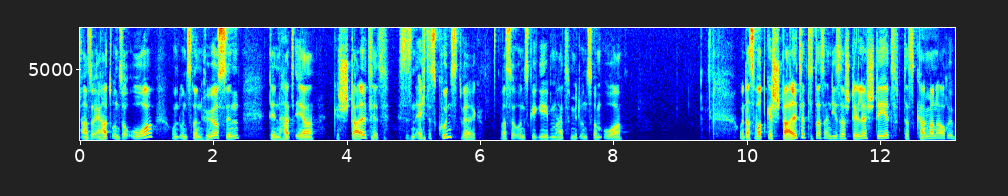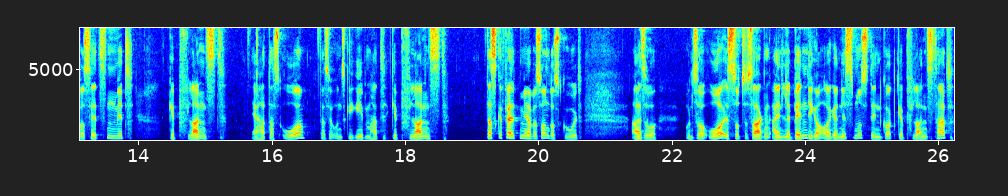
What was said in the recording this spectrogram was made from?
Also er hat unser Ohr und unseren Hörsinn, den hat er gestaltet. Es ist ein echtes Kunstwerk was er uns gegeben hat mit unserem Ohr. Und das Wort gestaltet, das an dieser Stelle steht, das kann man auch übersetzen mit gepflanzt. Er hat das Ohr, das er uns gegeben hat, gepflanzt. Das gefällt mir besonders gut. Also unser Ohr ist sozusagen ein lebendiger Organismus, den Gott gepflanzt hat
